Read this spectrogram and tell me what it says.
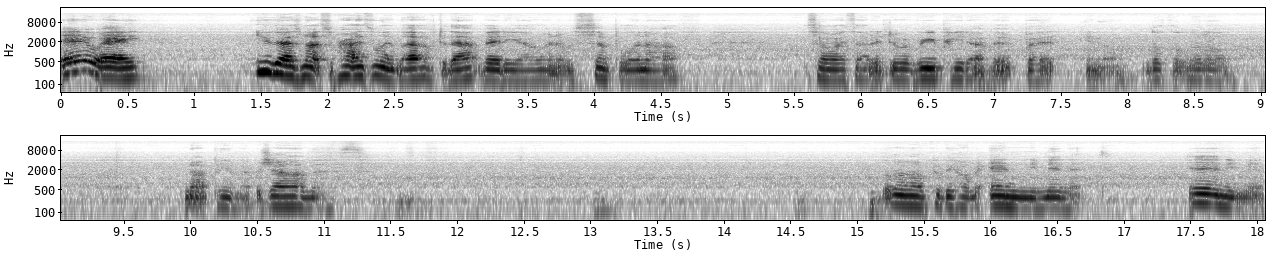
Anyway, you guys not surprisingly loved that video and it was simple enough. So I thought I'd do a repeat of it, but you know, look a little not be in my pajamas. But my mom could be home any minute any minute.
